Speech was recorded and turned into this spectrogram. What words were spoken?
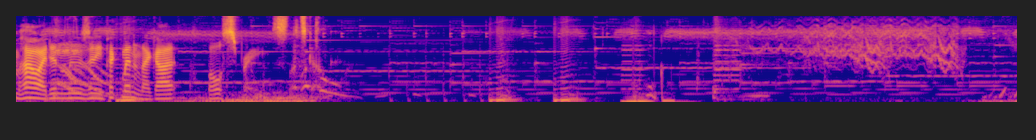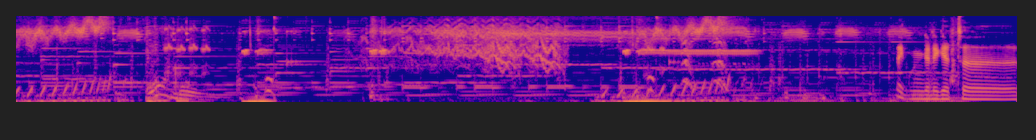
Somehow I didn't lose any Pikmin and I got both sprays. Let's go. I think I'm gonna get to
